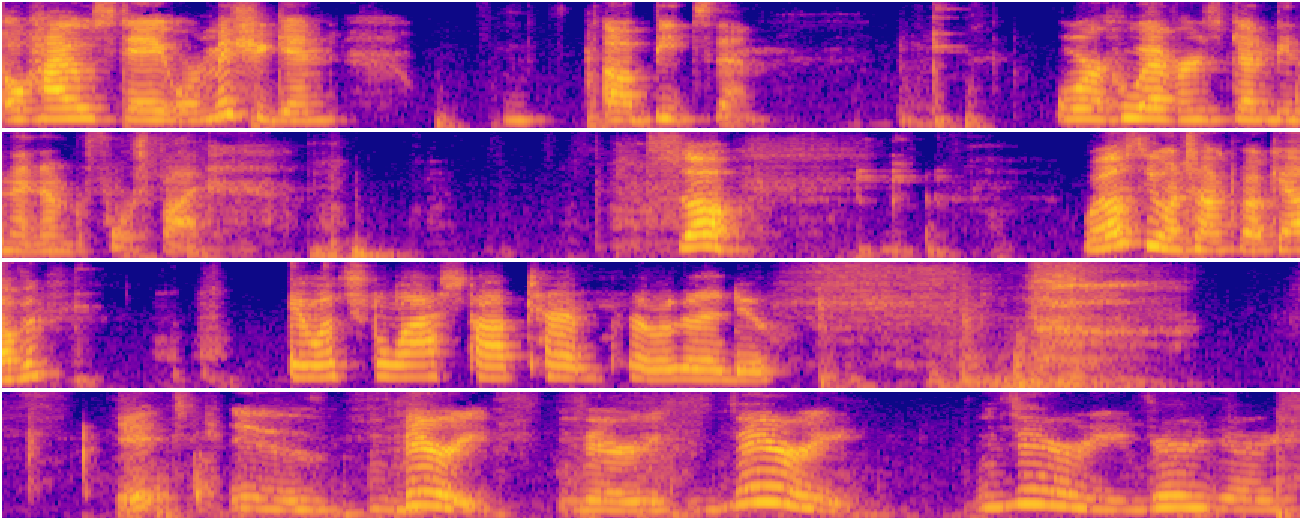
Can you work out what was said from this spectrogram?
Ohio State or Michigan uh, beats them, or whoever's gonna be in that number four spot. So, what else do you want to talk about, Calvin? okay, what's the last top ten that we're gonna do? It is very, very, very very, very, very.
